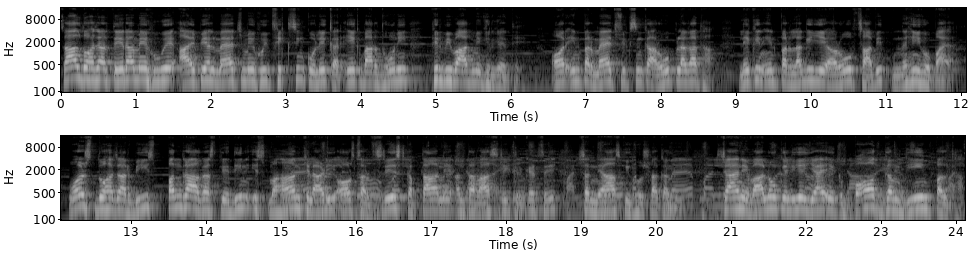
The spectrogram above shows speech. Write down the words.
साल 2013 में हुए आईपीएल मैच में हुई फिक्सिंग को लेकर एक बार धोनी फिर विवाद में घिर गए थे और इन पर मैच फिक्सिंग का आरोप लगा था, लेकिन इन पर लगे ये आरोप साबित नहीं हो पाया। वर्ष 2020 15 अगस्त के दिन इस महान खिलाड़ी और सर्वश्रेष्ठ कप्तान ने अंतर्राष्ट्रीय क्रिकेट से संन्यास की घोषणा कर दी। चाहने वालों के लिए यह एक बहुत गमगीन पल था।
